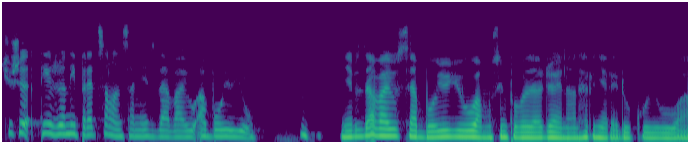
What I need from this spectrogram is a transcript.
Čiže tie ženy predsa len sa nevzdávajú a bojujú. Nevzdávajú sa, bojujú a musím povedať, že aj nádherne redukujú a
